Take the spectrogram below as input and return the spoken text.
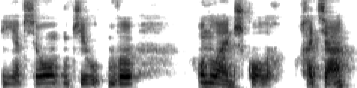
И я все учил в онлайн-школах. Хотя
